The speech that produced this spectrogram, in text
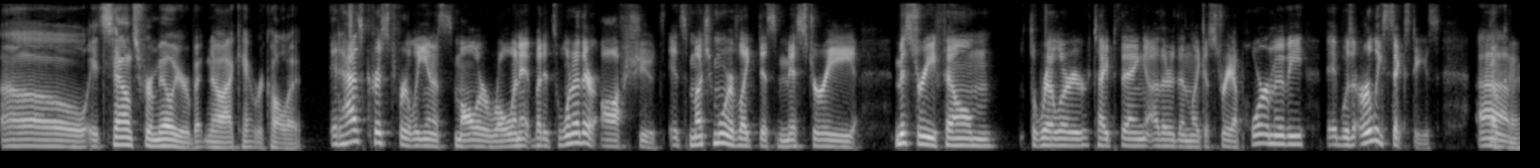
Oh, it sounds familiar, but no, I can't recall it it has Christopher Lee in a smaller role in it, but it's one of their offshoots. It's much more of like this mystery mystery film thriller type thing, other than like a straight up horror movie. It was early '60s, um, okay.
